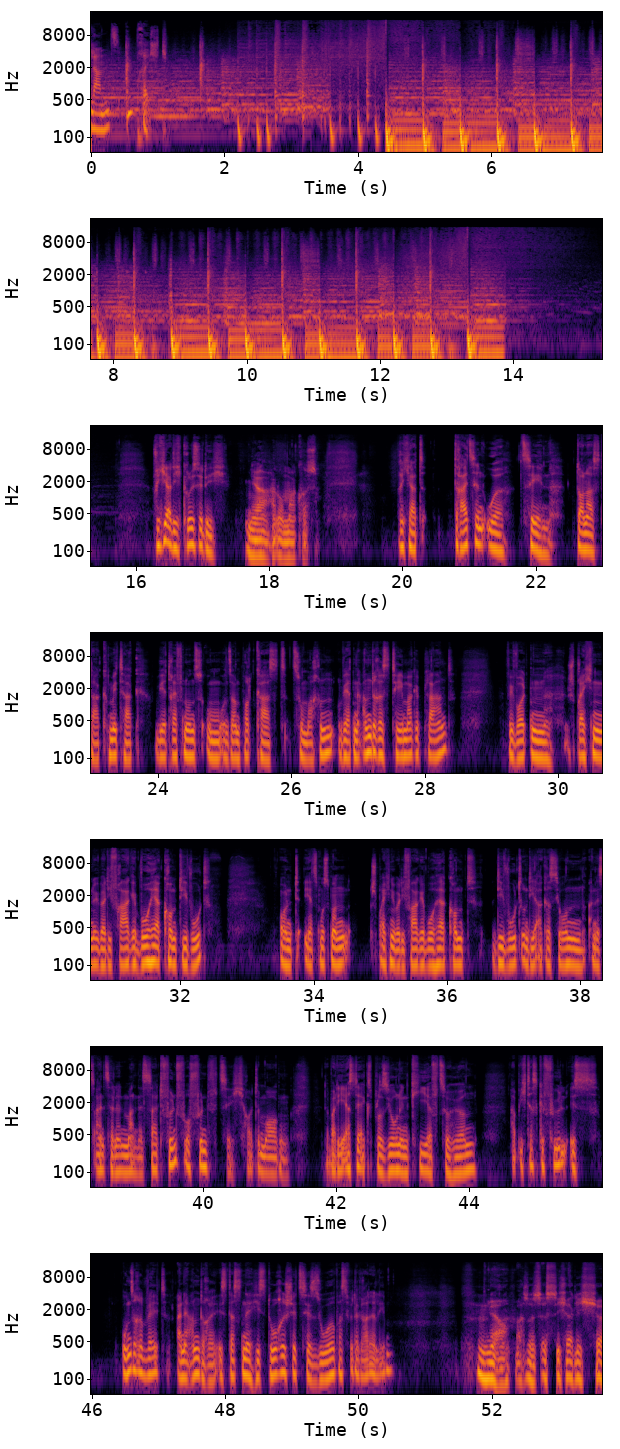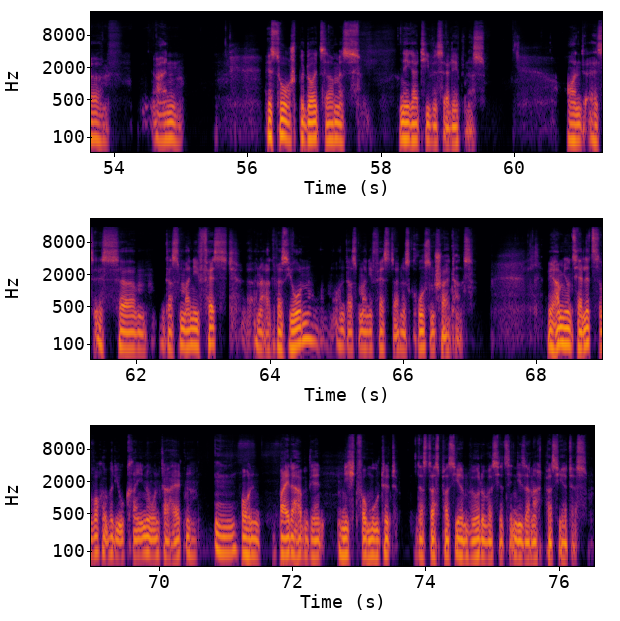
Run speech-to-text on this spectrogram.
Lanz und Precht. Richard, ich grüße dich. Ja, hallo Markus. Richard, 13.10 Uhr, Donnerstag Mittag. Wir treffen uns, um unseren Podcast zu machen. Wir hatten ein anderes Thema geplant. Wir wollten sprechen über die Frage, woher kommt die Wut? Und jetzt muss man sprechen über die Frage, woher kommt die Wut und die Aggression eines einzelnen Mannes. Seit 5.50 Uhr heute Morgen, da war die erste Explosion in Kiew zu hören, habe ich das Gefühl, ist unsere Welt eine andere? Ist das eine historische Zäsur, was wir da gerade erleben? Ja, also es ist sicherlich äh, ein historisch bedeutsames negatives Erlebnis. Und es ist ähm, das Manifest einer Aggression und das Manifest eines großen Scheiterns. Wir haben uns ja letzte Woche über die Ukraine unterhalten mhm. und beide haben wir nicht vermutet, dass das passieren würde, was jetzt in dieser Nacht passiert ist.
